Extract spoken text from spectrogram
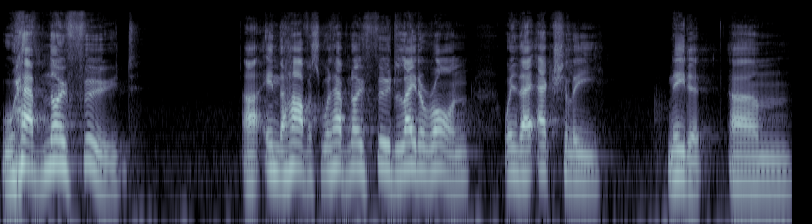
will have no food uh, in the harvest will have no food later on when they actually need it. Um,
